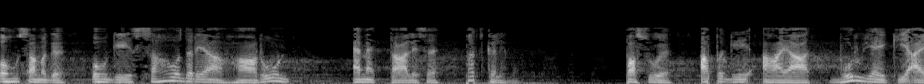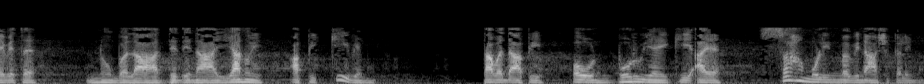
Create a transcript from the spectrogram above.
ඔහු සමග ඔහුගේ සහෝදරයා හාරූන් ඇමැත්තා ලෙස පත් කළෙමු. පසුව අපගේ ආයාත් බොරු යයි කිය අය වෙත නුඹලා දෙදෙනා යනුයි අපි කීවෙමු. තවද අපි ඔවුන් බොරු යයි කී අය සහ මුලින්ම විනාශ කළෙමු.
